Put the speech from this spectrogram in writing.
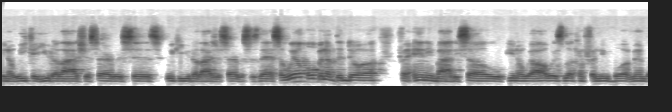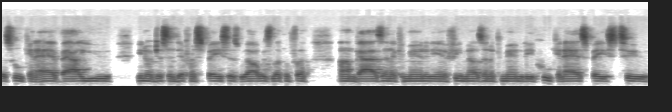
you know, we could utilize your services. We could utilize your services there. So we'll open up the door for anybody. So, you know, we're always looking for new board members who can add value, you know, just in different spaces. We're always looking for um, guys in the community and females in the community who can add space to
